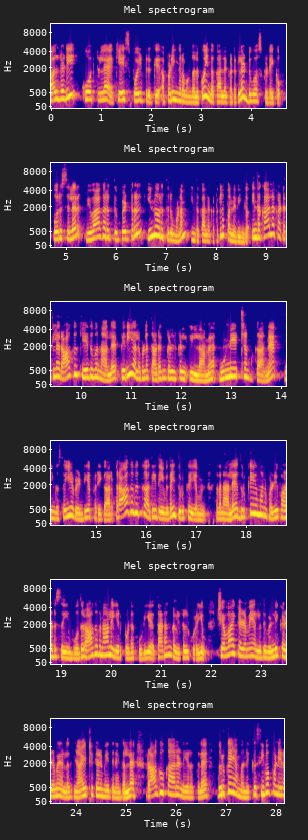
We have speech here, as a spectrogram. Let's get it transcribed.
ஆல்ரெடி கோர்ட்டில் கேஸ் போயிட்டுருக்கு அப்படிங்கிறவங்களுக்கும் இந்த காலகட்டத்தில் டிவோர்ஸ் கிடைக்கும். ஒரு சிலர் விவாகரத்து பெற்று இன்னொரு திருமணம் இந்த காலகட்டத்தில் பண்ணுவீங்க. இந்த காலகட்டத்தில் ராகு கேதுவனால பெரிய அளவில் தடங்கல்கள் இல்லாமல் முன்னேற்றம் காண நீங்கள் செய்ய வேண்டிய பரிகாரம். ராகுவுக்கு அதிதேவதை துர்க்கையம்மன். அதனால துர்க்கையம்மன் வழிபாடு செய்யும் போது ராகுவனால அதனால் ஏற்படக்கூடிய தடங்கல்கள் குறையும். செவ்வாய்க்கிழமை அல்லது வெள்ளிக்கிழமை அல்லது ஞாயிற்றுக்கிழமை தினங்களில் ராகு கால நேரத்தில் துர்க்கை அம்மனுக்கு சிவப்பு நிற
